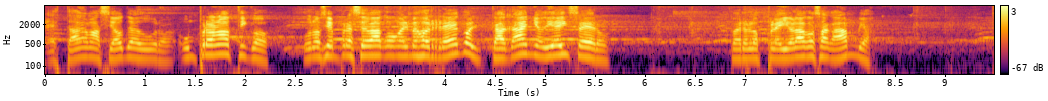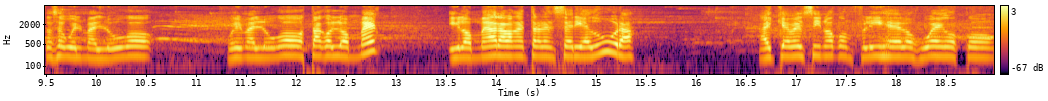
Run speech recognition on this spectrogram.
Está demasiado de duro. Un pronóstico, uno siempre se va con el mejor récord. Cataño 10 y 0. Pero en los playoffs la cosa cambia. Entonces Wilmer Lugo, Wilmer Lugo está con los Mets y los Mets ahora van a entrar en serie dura. Hay que ver si no conflige los juegos con,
